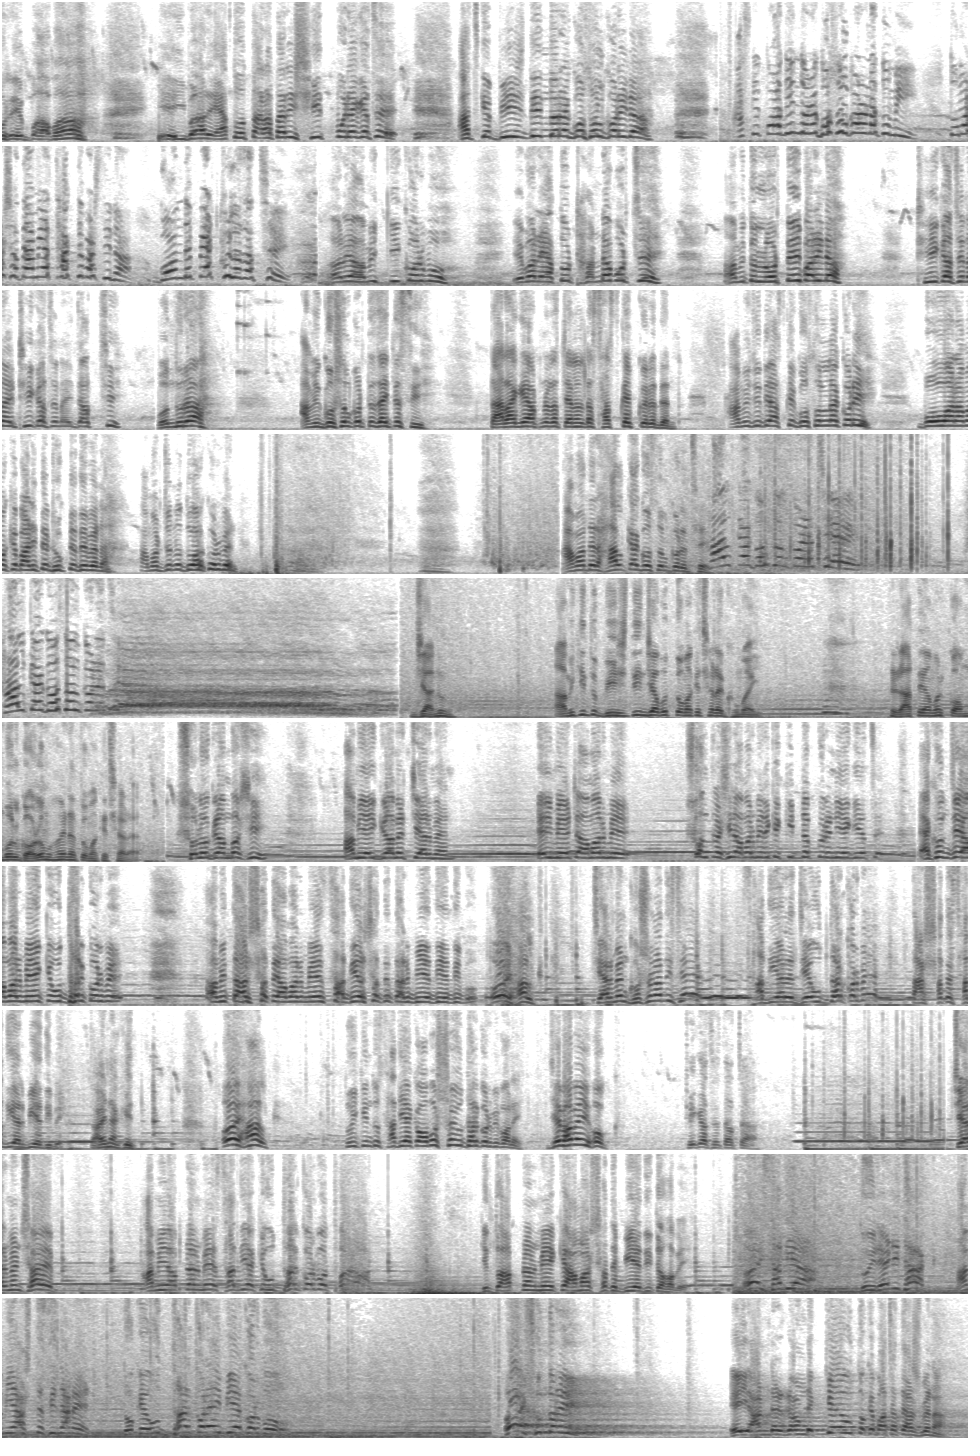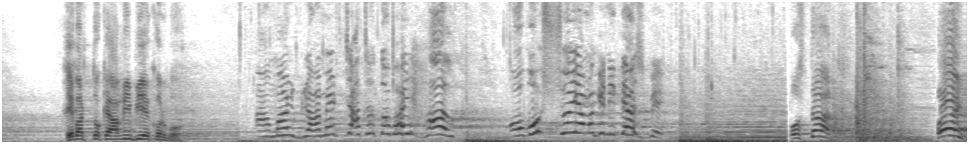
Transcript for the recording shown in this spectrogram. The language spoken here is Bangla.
ওরে বাবা এইবার এত তাড়াতাড়ি শীত পড়ে গেছে। আজকে বিশ দিন ধরে গোসল করি না। আজকে কদিন ধরে গোসল করো না তুমি? তোমার সাথে আমি আর থাকতে পারছি না। গন্ধে পেট খুলে যাচ্ছে। আরে আমি কি করব? এবার এত ঠান্ডা পড়ছে আমি তো লড়তেই পারি না। ঠিক আছে নাই ঠিক আছে নাই যাচ্ছি। বন্ধুরা আমি গোসল করতে যাইতেছি। তার আগে আপনারা চ্যানেলটা সাবস্ক্রাইব করে দেন। আমি যদি আজকে গোসল না করি বউ আর আমাকে বাড়িতে ঢুকতে দেবে না। আমার জন্য দোয়া করবেন। আমাদের হালকা গোসল করেছে। হালকা গোসল করেছে। হালকা গোসল করেছে। জানু আমি কিন্তু বিশ দিন যাবত তোমাকে ছাড়া ঘুমাই। রাতে আমার কম্বল গরম হয় না তোমাকে ছাড়া। ষোলো গ্রামবাসী আমি এই গ্রামের চেয়ারম্যান। এই মেয়েটা আমার মেয়ে। সন্ত্রাসীরা আমার মেয়েকে কিডন্যাপ করে নিয়ে গিয়েছে। এখন যে আমার মেয়েকে উদ্ধার করবে আমি তার সাথে আমার মেয়ে সাদিয়ার সাথে তার বিয়ে দিয়ে দিব। ওই হাল্ক চেয়ারম্যান ঘোষণা দিছে সাদিয়ারে যে উদ্ধার করবে তার সাথে সাদিয়ার বিয়ে দিবে। তাই নাকি? ওই হাল্ক তুই কিন্তু সাদিয়াকে অবশ্যই উদ্ধার করবি বলে যেভাবেই হোক। ঠিক আছে চাচা। চেয়ারম্যান সাহেব আমি আপনার মেয়ে সাদিয়াকে উদ্ধার করব কিন্তু আপনার মেয়েকে আমার সাথে বিয়ে দিতে হবে। ওই সাদিয়া তুই রেডি থাক আমি আসতেছি নানেন তোকে উদ্ধার করেই বিয়ে করব। ওই সুন্দরী এই আন্ডারগ্রাউন্ডে কেউ তোকে বাঁচাতে আসবে না। এবার তোকে আমি বিয়ে করব। আমার গ্রামের চাচাতো ভাই হাল্ক অবশ্যই আমাকে নিতে আসবে। ওস্তাদ ওই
